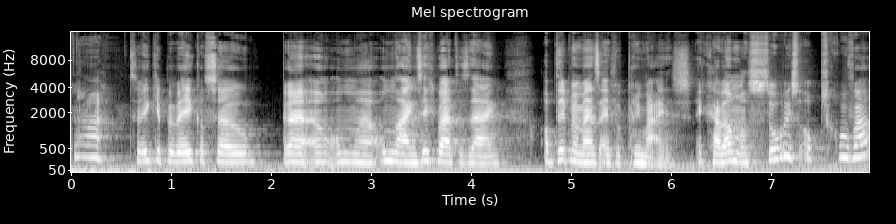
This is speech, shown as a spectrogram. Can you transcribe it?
nou, twee keer per week of zo... Uh, om online zichtbaar te zijn op dit moment even prima is. Ik ga wel mijn stories opschroeven.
